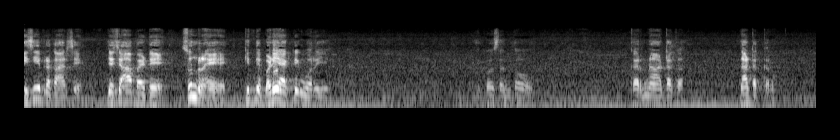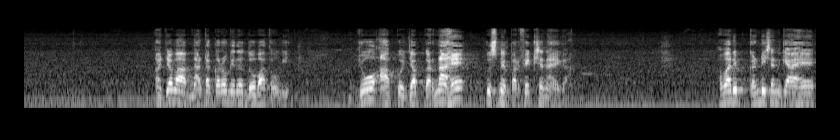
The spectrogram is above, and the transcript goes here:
इसी प्रकार से जैसे आप बैठे सुन रहे हैं कितनी बड़ी एक्टिंग हो रही है। देखो संतो कर्नाटक नाटक करो। और जब आप नाटक करोगे तो दो बात होगी। जो आपको जब करना है उसमें परफेक्शन आएगा। हमारी कंडीशन क्या है?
